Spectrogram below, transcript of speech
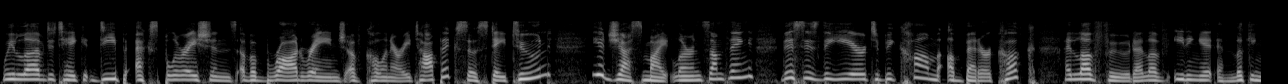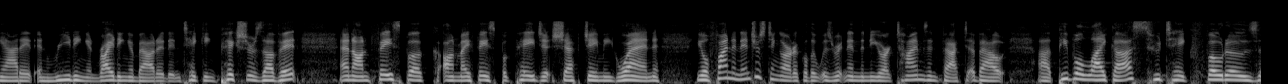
We love to take deep explorations of a broad range of culinary topics, so stay tuned you just might learn something. This is the year to become a better cook. I love food. I love eating it and looking at it and reading and writing about it and taking pictures of it. And on Facebook, on my Facebook page at Chef Jamie Gwen, you'll find an interesting article that was written in the New York Times, in fact, about uh, people like us who take photos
